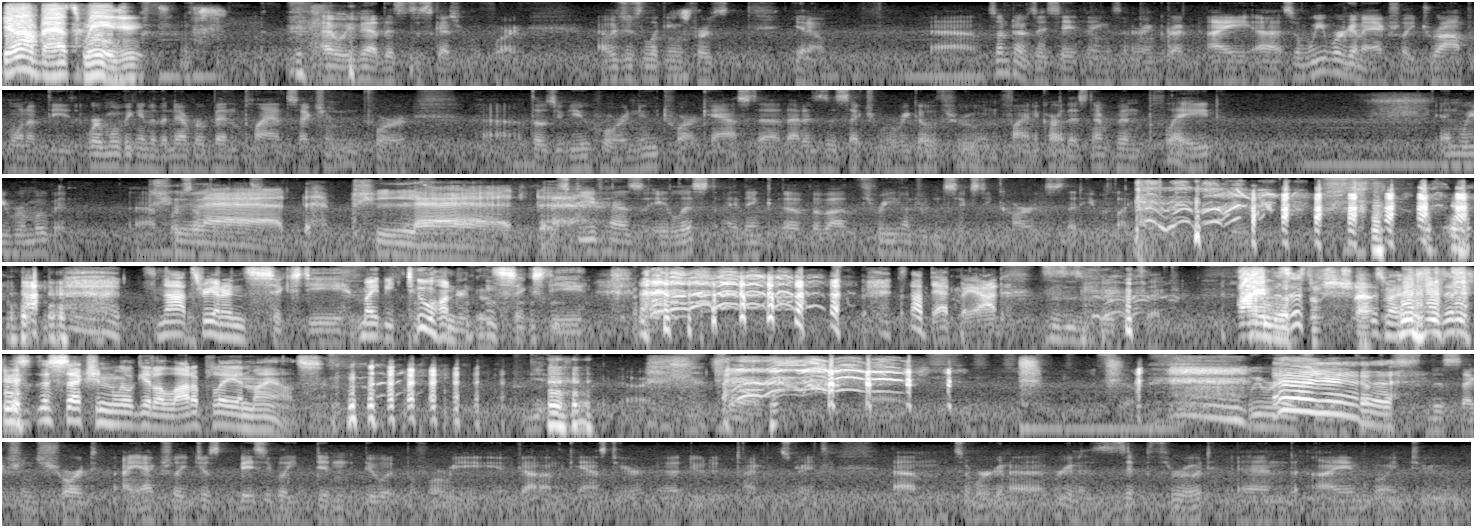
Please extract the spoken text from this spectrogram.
don't have to ask me. I, we've had this discussion before. I was just looking for, you know, uh, sometimes I say things that are incorrect. I uh, so we were going to actually drop one of these. We're moving into the never been planned section for uh, those of you who are new to our cast. Uh, that is the section where we go through and find a card that's never been played, and we remove it. Uh, for something else. Plaid. Plaid. Steve has a list, I think, of about 360 cards that he would like. to it's not 360. It might be 260. it's not that bad. this is his favorite section. Fine This, this, them. this, this- this- this section will get a lot of play in my house. Yeah, all right. So, so, we were Oh, actually gonna cut this, this section short. I actually just basically didn't do it before we got on the cast here uh, due to time constraints. Um, so we're gonna we're gonna zip through it, and I am going to.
